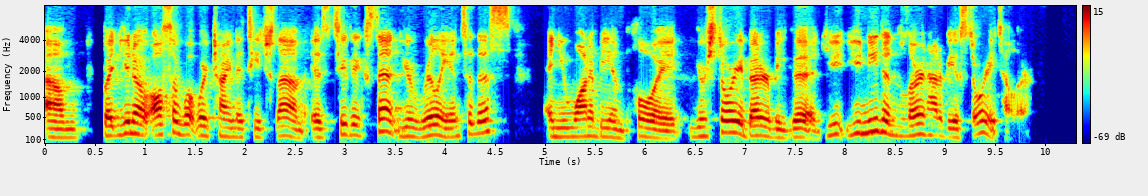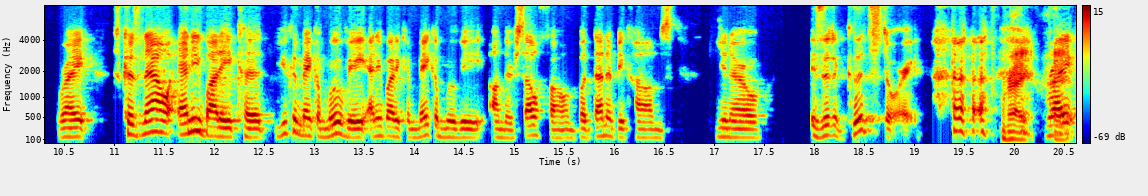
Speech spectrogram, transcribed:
Um, but you know, also what we're trying to teach them is to the extent you're really into this and you want to be employed, your story better be good. You you need to learn how to be a storyteller, right? Because now anybody could you can make a movie, anybody can make a movie on their cell phone, but then it becomes, you know, is it a good story? right. right. right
